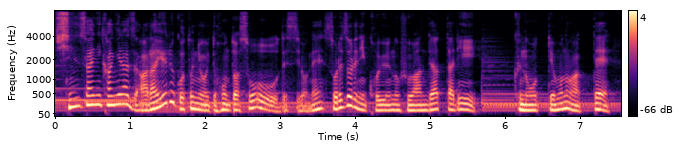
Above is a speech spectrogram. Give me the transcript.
震災に限らずあらゆることにおいて本当はそうですよね。それぞれに固有の不安であったり苦悩っていうものがあって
